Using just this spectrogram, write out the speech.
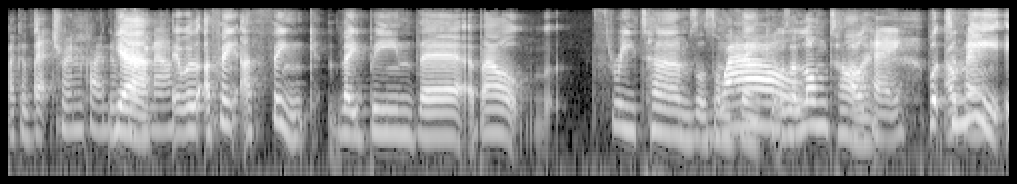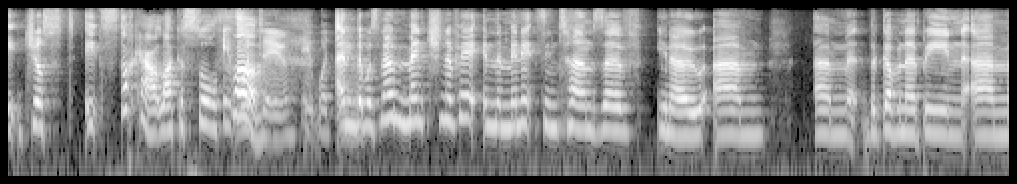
like a veteran kind of yeah. governor. It was. I think. I think they'd been there about three terms or something. Wow. It was a long time. Okay. But to Okay. me, it just it stuck out like a sore thumb. It would do. It would do. and there was no mention of it in the minutes in terms of you know um, um, the governor being um,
